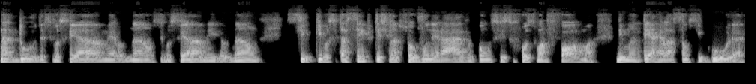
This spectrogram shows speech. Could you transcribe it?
na dúvida se você ama ela ou não, se você ama ele ou não, se que você está sempre deixando a pessoa vulnerável, como se isso fosse uma forma de manter a relação segura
